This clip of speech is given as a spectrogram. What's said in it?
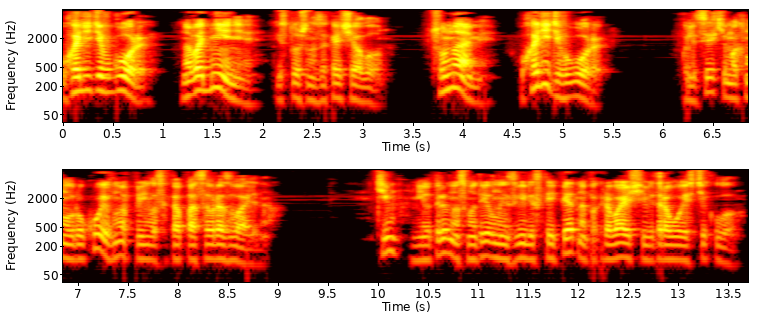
«Уходите в горы! Наводнение!» – истошно закричал он. «Цунами! Уходите в горы!» Полицейский махнул рукой и вновь принялся копаться в развалинах. Тим неотрывно смотрел на извилистые пятна, покрывающие ветровое стекло.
